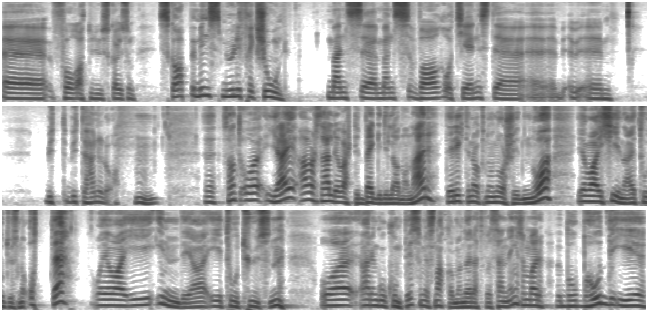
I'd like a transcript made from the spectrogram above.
eh, for at du skal liksom skape minst mulig friksjon mens, eh, mens varer og tjenester eh, eh, bytter, bytte hender, da. Eh, sant? Og jeg har vært så heldig å vært i begge de landene her. Det er riktignok noen år siden nå. Jeg var i Kina i 2008, og jeg var i India i 2000. Og jeg har en god kompis som jeg snakka med nå rett før sending, som har bodd i eh,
